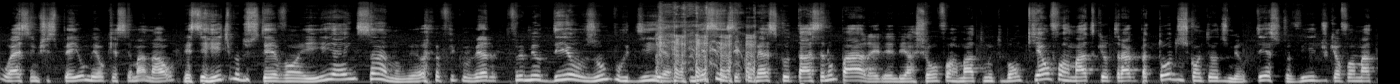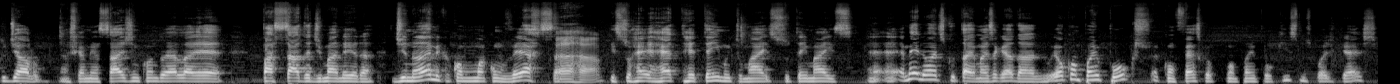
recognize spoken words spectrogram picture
o SMXP e o meu, que é semanal. Esse ritmo do Estevão aí é insano. Eu, eu fico vendo, falei, meu Deus, um por dia. E assim, você começa a escutar, você não para. Ele, ele achou um formato muito bom, que é um formato que eu trago para todos os conteúdos meus: texto, vídeo, que é o formato do diálogo. Acho que a mensagem, quando ela é passada de maneira dinâmica, como uma conversa, uhum. isso re, re, retém muito mais, isso tem mais. É, é, melhor de escutar, é mais agradável. Eu acompanho poucos, eu confesso que eu acompanho pouquíssimos podcasts,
